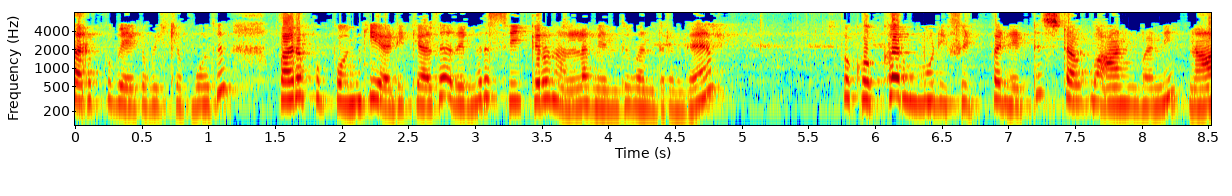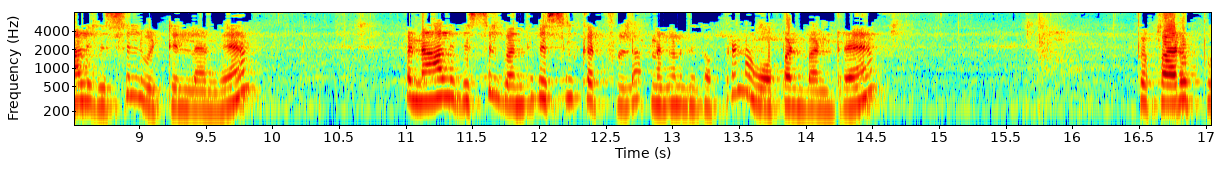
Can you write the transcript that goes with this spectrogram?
பருப்பு வேக வைக்கும் போது பருப்பு பொங்கி அடிக்காது. அதேமாதிரி சீக்கிரம் நல்லா வெந்து வந்துடுங்க இப்போ குக்கர் மூடி ஃபிட் பண்ணிவிட்டு ஸ்டவ் ஆன் பண்ணி நாலு விசில் விட்டுடலாங்க. இப்போ நாலு விசில் வந்து விசில் கட் ஃபுல்லாக அணங்கினதுக்கப்புறம் நான் ஓப்பன் பண்ணுறேன் இப்போ பருப்பு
